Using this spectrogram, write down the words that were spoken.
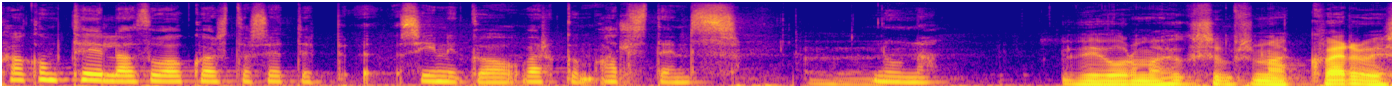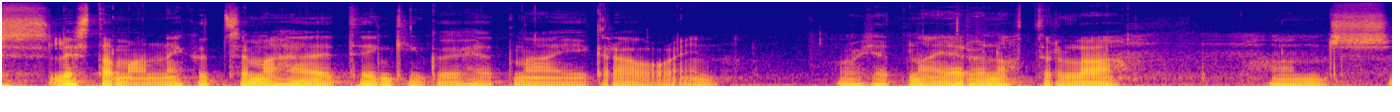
Hvað kom til að þú ákvæmst að setja upp síningu á verkum Hallsteins núna? Við vorum að hugsa um svona hverfislistamann einhvern sem að hefði tengingu hérna í gráin og hérna eru náttúrulega hans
